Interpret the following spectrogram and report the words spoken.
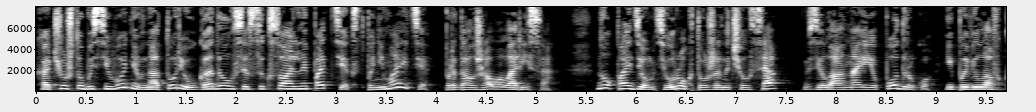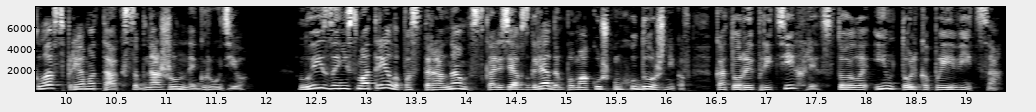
«Хочу, чтобы сегодня в натуре угадывался сексуальный подтекст, понимаете?» – продолжала Лариса. «Ну, пойдемте, урок-то уже начался». Взяла она ее под руку и повела в класс прямо так, с обнаженной грудью. Луиза не смотрела по сторонам, скользя взглядом по макушкам художников, которые притихли, стоило им только появиться.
